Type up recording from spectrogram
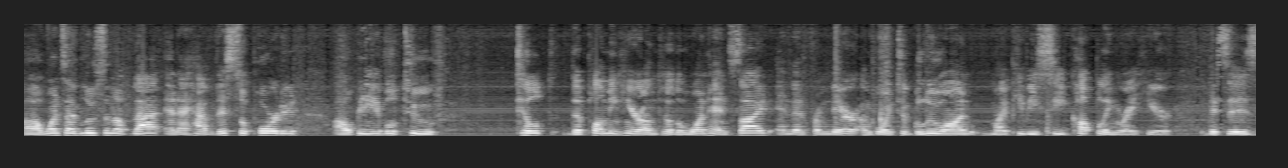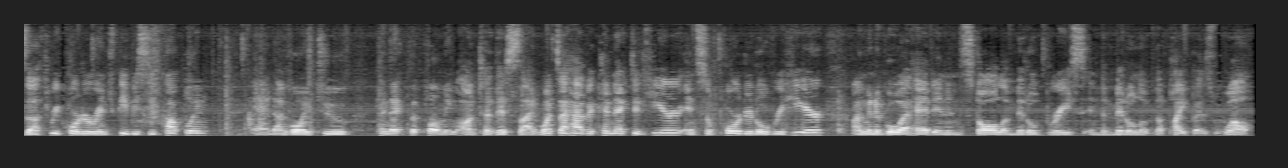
Uh, once I've loosened up that and I have this supported, I'll be able to tilt the plumbing here onto the one hand side and then from there I'm going to glue on my PVC coupling right here. This is a three quarter inch PVC coupling and I'm going to connect the plumbing onto this side. Once I have it connected here and supported over here, I'm going to go ahead and install a middle brace in the middle of the pipe as well.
